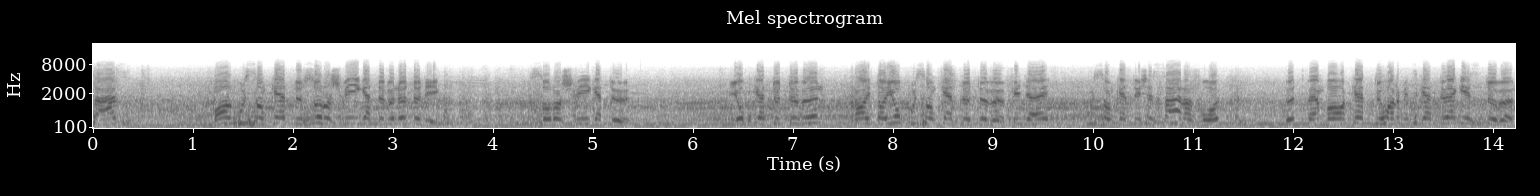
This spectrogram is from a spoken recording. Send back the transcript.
100. Bal 22, szoros végetőbön ötödik. Szoros végető. Jobb kettő tövön, rajta jobb 22 tövön, figyelj. 22 és ez száraz volt. 50 bal, 2, 32, egész tövön.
